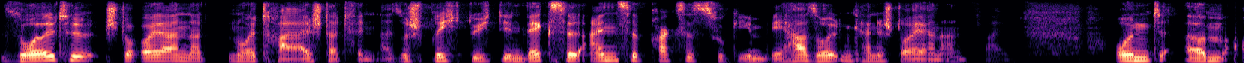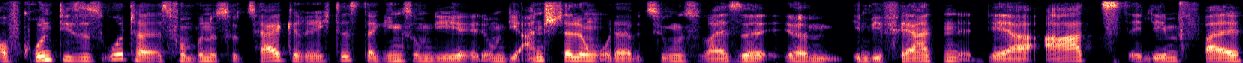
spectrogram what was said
sollte steuerneutral stattfinden. Also sprich, durch den Wechsel Einzelpraxis zu GmbH sollten keine Steuern anfallen. Und ähm, aufgrund dieses Urteils vom Bundessozialgerichtes, da ging es um die, um die Anstellung oder beziehungsweise ähm, inwiefern der Arzt in dem Fall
